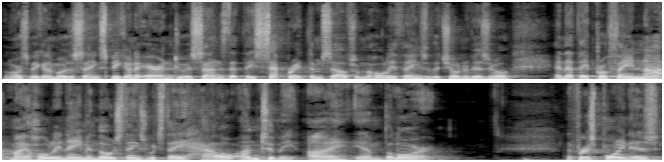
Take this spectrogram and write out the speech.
The Lord spake unto Moses, saying, Speak unto Aaron and to his sons that they separate themselves from the holy things of the children of Israel, and that they profane not my holy name in those things which they hallow unto me. I am the Lord. The first point is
